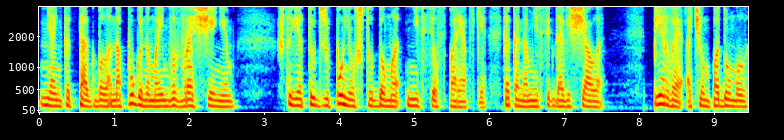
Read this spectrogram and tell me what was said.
Нянька так была напугана моим возвращением, что я тут же понял, что дома не все в порядке, как она мне всегда вещала. Первое, о чем подумал,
